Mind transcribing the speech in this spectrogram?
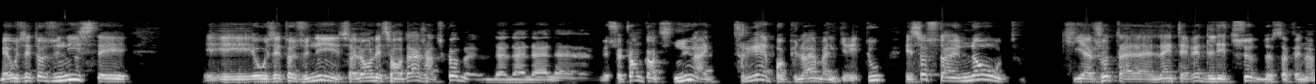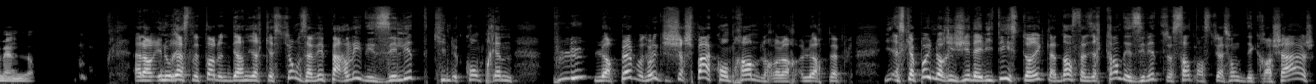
Mais aux États-Unis, c'est et, aux États-Unis, selon les sondages, en tout cas, M. Trump continue à être très populaire malgré tout. Et ça, c'est un autre qui ajoute à l'intérêt de l'étude de ce phénomène-là. Alors, il nous reste le temps d'une dernière question. Vous avez parlé des élites qui ne comprennent plus leur peuple, qui ne cherchent pas à comprendre leur, leur, peuple. Est-ce qu'il n'y a pas une originalité historique là-dedans? C'est-à-dire, quand des élites se sentent en situation de décrochage,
